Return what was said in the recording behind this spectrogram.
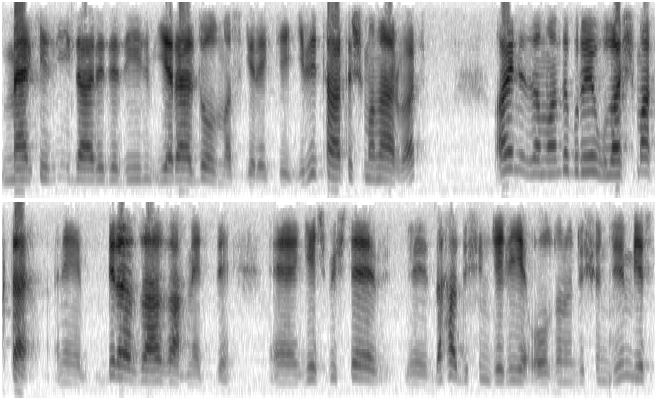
merkezi idarede değil yerelde olması gerektiği gibi tartışmalar var. Aynı zamanda buraya ulaşmak da hani biraz daha zahmetli. Ee, geçmişte e, daha düşünceli olduğunu düşündüğüm bir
